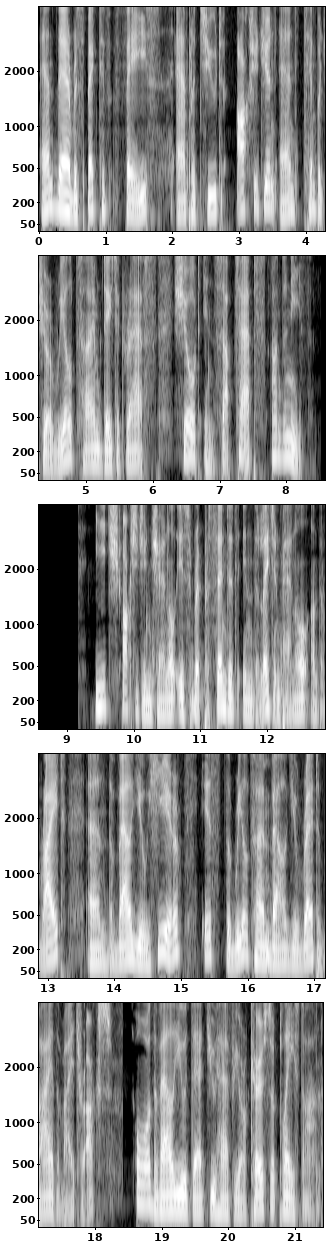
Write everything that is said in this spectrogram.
and their respective phase, amplitude, oxygen, and temperature real-time data graphs showed in subtabs underneath. Each oxygen channel is represented in the legend panel on the right, and the value here is the real-time value read by the Witrox, or the value that you have your cursor placed on.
